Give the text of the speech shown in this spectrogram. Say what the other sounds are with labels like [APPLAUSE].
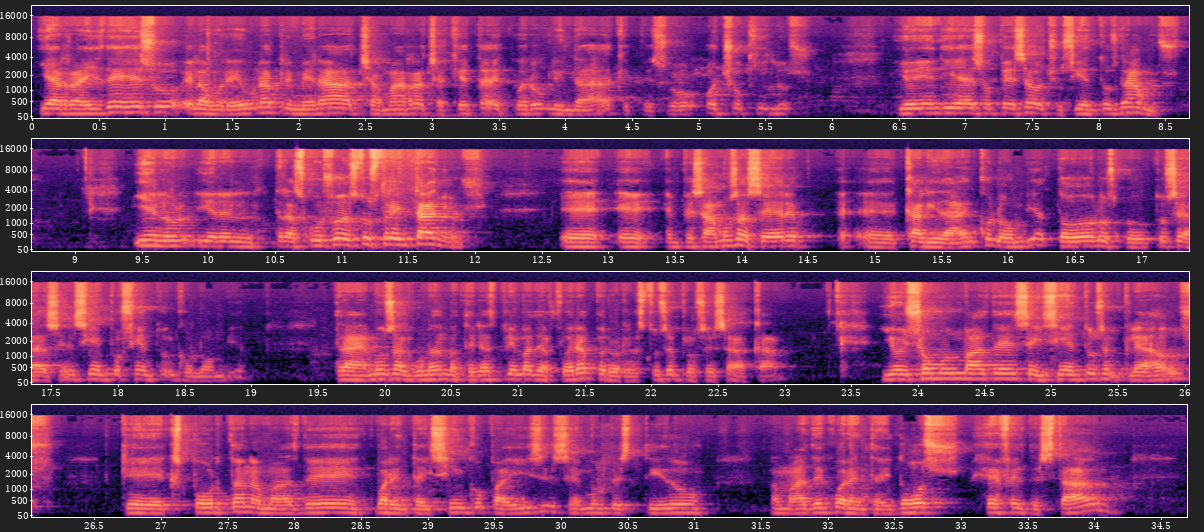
Y a raíz de eso elaboré una primera chamarra, chaqueta de cuero blindada que pesó 8 kilos y hoy en día eso pesa 800 gramos y en, el transcurso de estos 30 años eh, eh, empezamos a hacer eh, calidad en Colombia, todos los productos se hacen 100% en Colombia. Traemos algunas materias primas de afuera, pero el resto se procesa acá. Y hoy somos más de 600 empleados que exportan a más de 45 países. Hemos vestido a más de 42 jefes de Estado.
